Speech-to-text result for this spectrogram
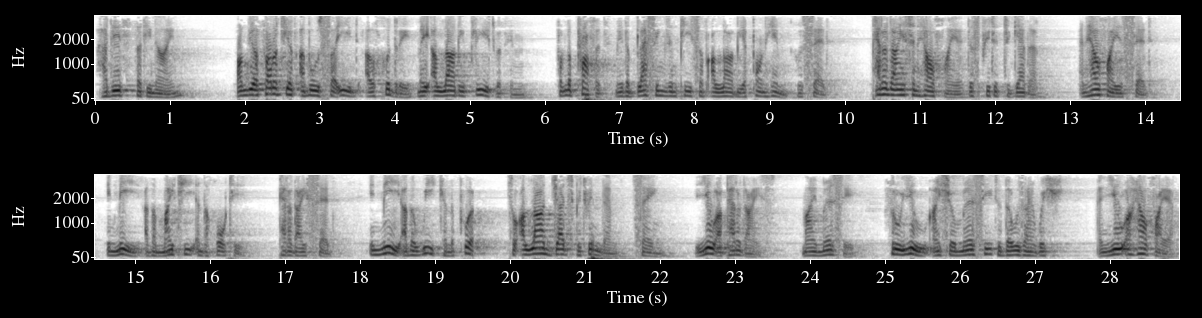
Hadith 39 On the authority of Abu Sa'id al-Khudri, may Allah be pleased with him, From the Prophet, may the blessings and peace of Allah be upon him, who said, Paradise and hellfire disputed together, and hellfire said, In me are the mighty and the haughty. Paradise said, In me are the weak and the poor. So Allah judged between them, saying, You are paradise, my mercy. Through you I show mercy to those I wish, and you are hellfire,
